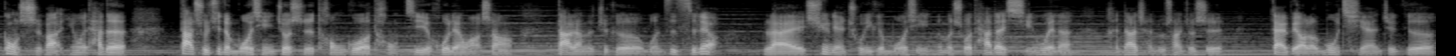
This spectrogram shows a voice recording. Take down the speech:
共识吧，因为它的大数据的模型就是通过统计互联网上大量的这个文字资料。来训练出一个模型，那么说它的行为呢，很大程度上就是代表了目前这个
